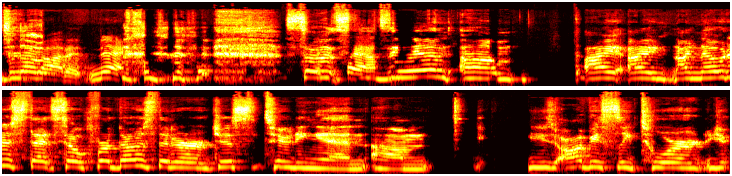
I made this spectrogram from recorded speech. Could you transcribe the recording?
so, got it. Next. so Suzanne, um, I, I I noticed that. So for those that are just tuning in, um, you obviously toured you,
